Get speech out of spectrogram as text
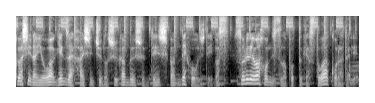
詳しい内容は現在配信中の週刊文春電子版で報じています。それでは本日のポッドキャストはこの辺りで。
